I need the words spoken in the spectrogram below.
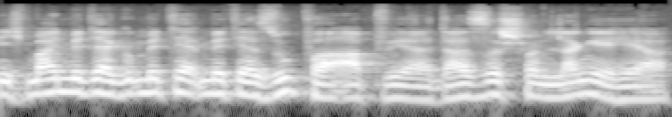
ich meine mit der, mit, der, mit der Superabwehr, das ist schon lange her.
